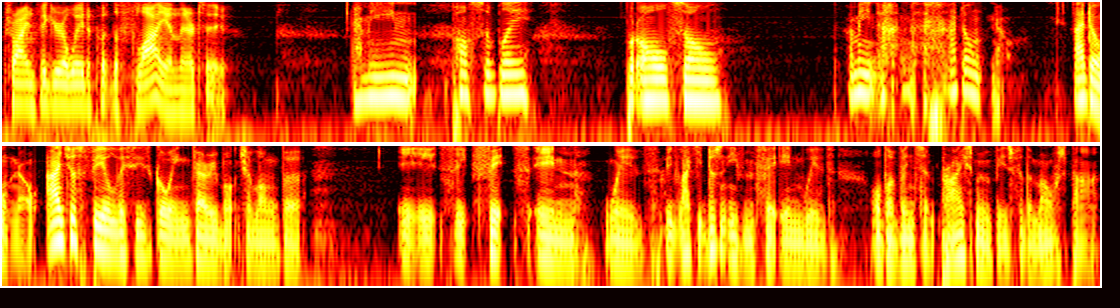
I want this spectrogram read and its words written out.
try and figure a way to put the fly in there too? I mean, possibly, but also, I mean, I don't know. I don't know. I just feel this is going very much along the. it- It's it fits in with it like it doesn't even fit in with other Vincent Price movies for the most part.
